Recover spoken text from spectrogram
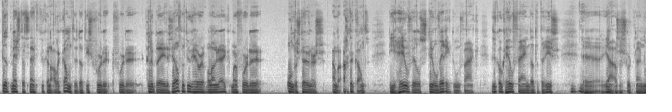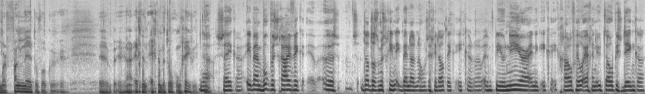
dat mes dat snijdt natuurlijk aan alle kanten. Dat is voor de, voor de clubleden zelf natuurlijk heel erg belangrijk... maar voor de ondersteuners aan de achterkant... die heel veel stil werk doen vaak. Natuurlijk ook heel fijn dat het er is. Eh, ja, als een soort, nou, noem maar vangnet... of ook eh, eh, ja, echt, een, echt een betrokken omgeving. Ja, zeker. In mijn boek beschrijf ik... eh, eh, dat, dat is misschien... Ik ben dan, hoe zeg je dat? Ik, ik een pionier en ik, ik, ik geloof heel erg in utopisch denken.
